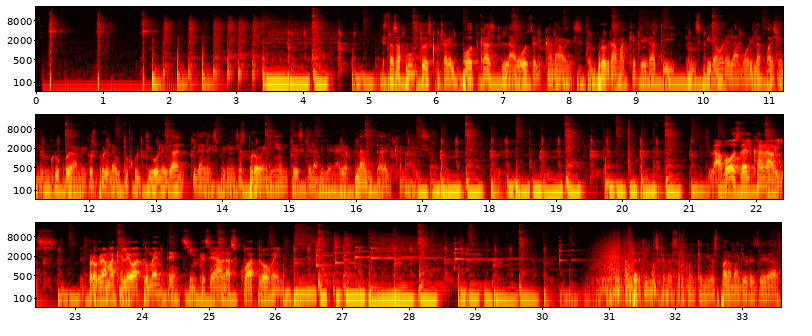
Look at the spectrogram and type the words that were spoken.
Estás a punto de escuchar el podcast La Voz del Cannabis, un programa que llega a ti inspirado en el amor y la pasión de un grupo de amigos por el autocultivo legal y las experiencias provenientes de la milenaria planta del cannabis. La Voz del Cannabis, el programa que eleva tu mente sin que sean las 4.20. Advertimos que nuestro contenido es para mayores de edad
